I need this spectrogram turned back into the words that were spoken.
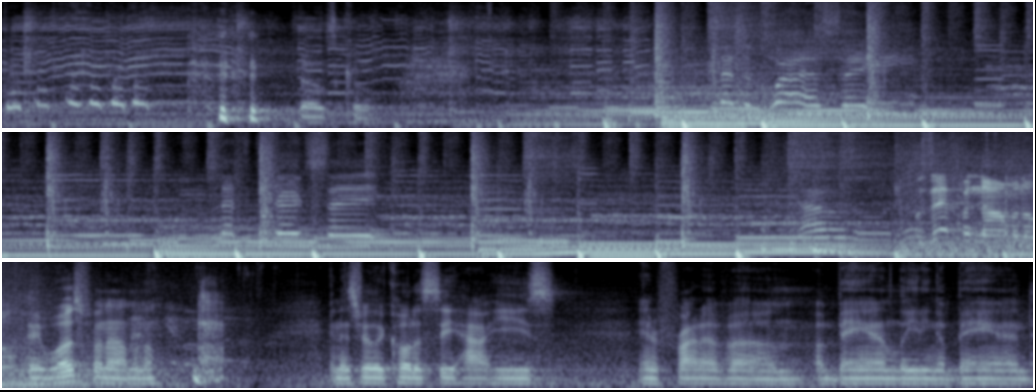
That was cool. Let the choir say, let the church say. I don't know. Was that phenomenal? It was phenomenal. and it's really cool to see how he's in front of um, a band, leading a band.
